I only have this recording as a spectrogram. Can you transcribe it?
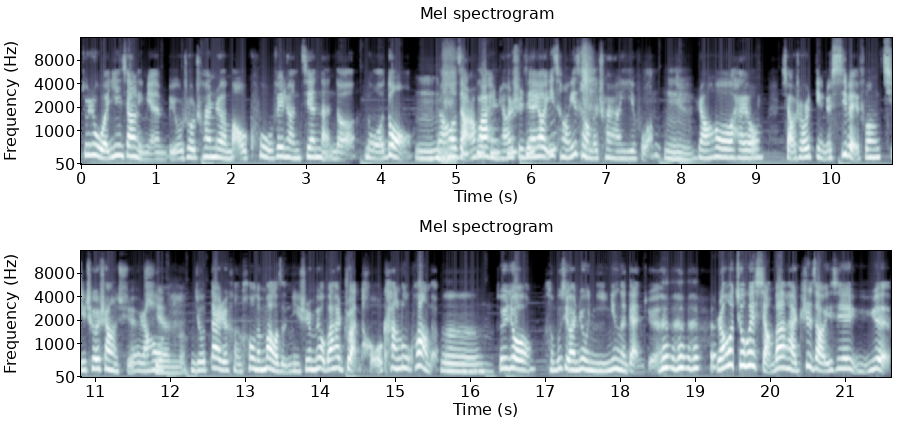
就是我印象里面，比如说穿着毛裤非常艰难的挪动，嗯，然后早上花很长时间要一层一层的穿上衣服，嗯，然后还有小时候顶着西北风骑车上学，然后，你就戴着很厚的帽子，你是没有办法转头看路况的，嗯。所以就很不喜欢这种泥泞的感觉，然后就会想办法制造一些愉悦。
